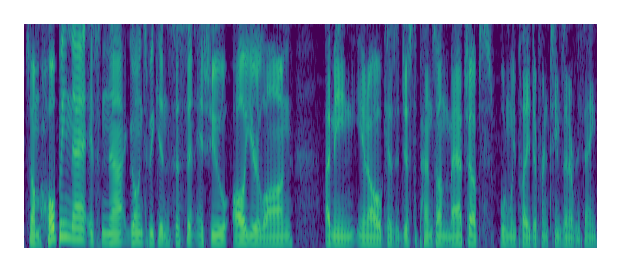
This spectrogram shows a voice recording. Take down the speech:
So I'm hoping that it's not going to be a consistent issue all year long. I mean, you know, because it just depends on the matchups when we play different teams and everything.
